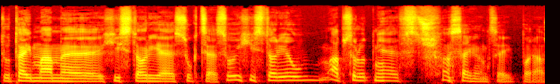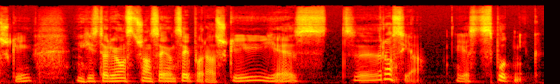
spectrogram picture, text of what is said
Tutaj mamy historię sukcesu i historię absolutnie wstrząsającej porażki. I historią wstrząsającej porażki jest Rosja, jest Sputnik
